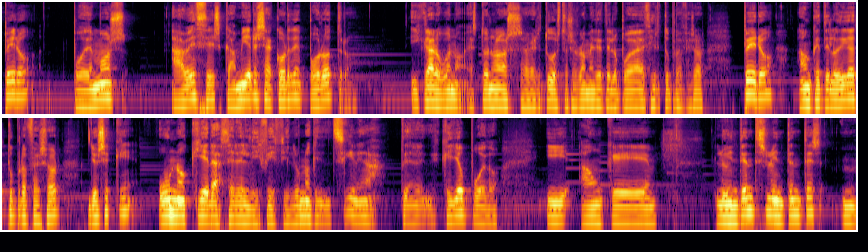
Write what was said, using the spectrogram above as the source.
pero podemos a veces cambiar ese acorde por otro. Y claro, bueno, esto no lo vas a saber tú, esto solamente te lo puede decir tu profesor. Pero, aunque te lo diga tu profesor, yo sé que uno quiere hacer el difícil, uno que, sí, venga, que yo puedo. Y aunque lo intentes, lo intentes mm,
